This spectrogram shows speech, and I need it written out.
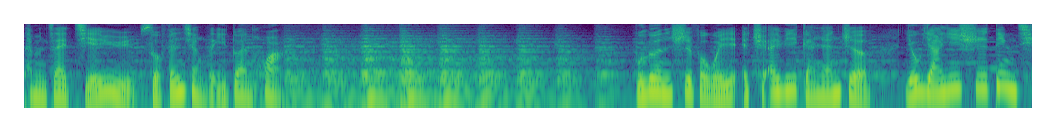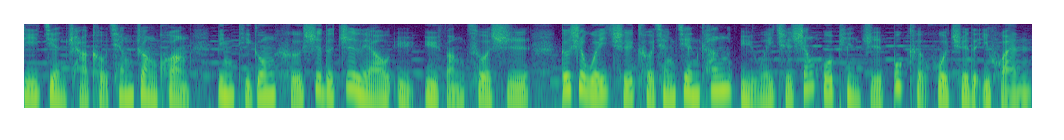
他们在结语所分享的一段话：不论是否为 HIV 感染者。由牙医师定期检查口腔状况，并提供合适的治疗与预防措施，都是维持口腔健康与维持生活品质不可或缺的一环。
